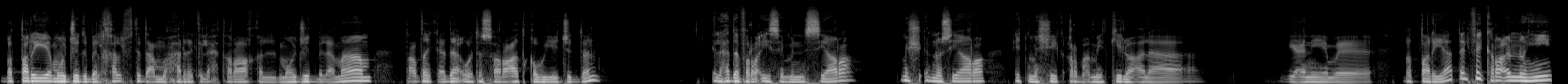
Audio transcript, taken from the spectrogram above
بطارية موجودة بالخلف تدعم محرك الاحتراق الموجود بالأمام تعطيك أداء وتسارعات قوية جدا. الهدف الرئيسي من السيارة مش إنه سيارة تمشيك 400 كيلو على يعني ب- بطاريات. الفكرة إنه هي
